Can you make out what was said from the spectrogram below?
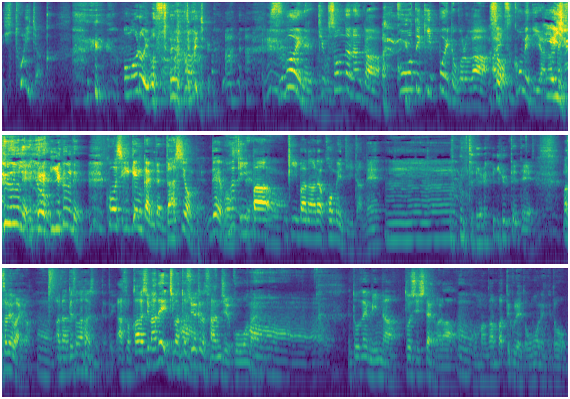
一人ちゃうか？おもろいおっさん一人ちゃうかすごいね。きそんななんか公的っぽいところが あいつコメディやいなや言うねん。言うねん。公式見解みたいなの出しよんねん。でもうキーパうん。ーキーパーのあれはコメディだね。うーん。って言ってて。まあそれはよ、うん。あなんでその話になったんだあそう川島で一番年上やけど35なん当然みんな年下やから、んほん。ま頑張ってくれと思うねんけど。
